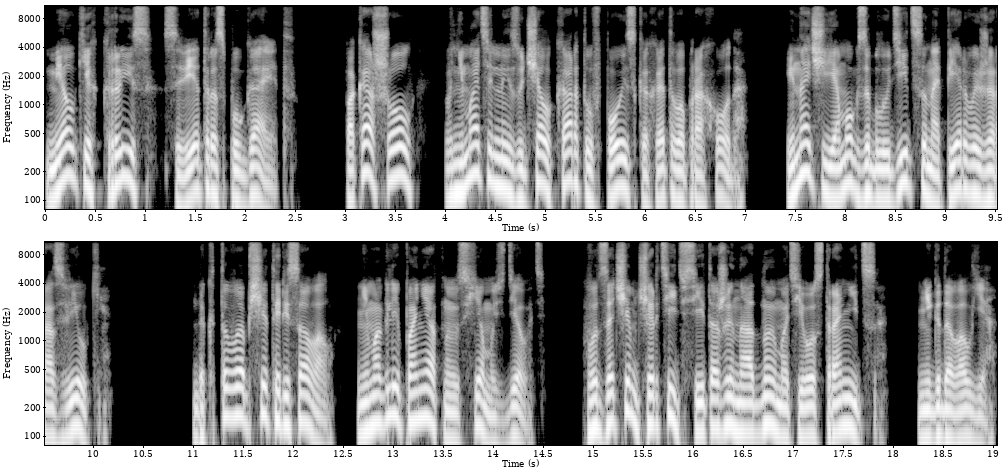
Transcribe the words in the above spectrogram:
Мелких крыс свет распугает. Пока шел, внимательно изучал карту в поисках этого прохода. Иначе я мог заблудиться на первой же развилке. Да кто вообще-то рисовал? Не могли понятную схему сделать. Вот зачем чертить все этажи на одной, мать его, странице? Негодовал я.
